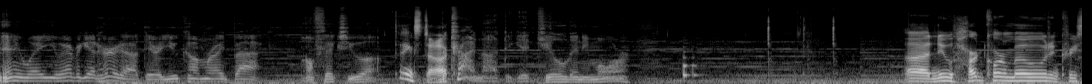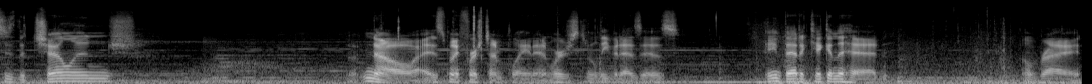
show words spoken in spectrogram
Anyway, you ever get hurt out there, you come right back. I'll fix you up. Thanks, Doc. try not to get killed anymore. Uh, new hardcore mode increases the challenge. No, it's my first time playing it. We're just gonna leave it as is. Ain't that a kick in the head? Alright.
